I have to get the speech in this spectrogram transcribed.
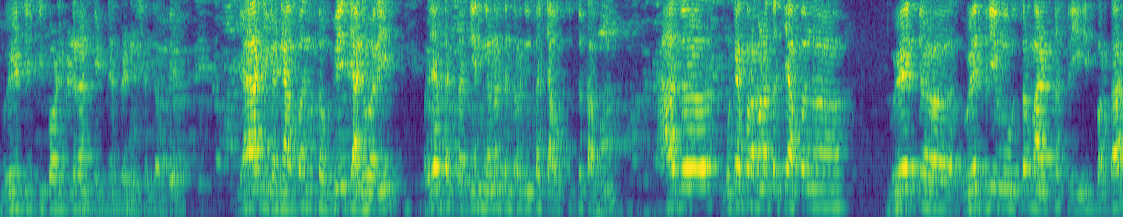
Dhule district body builder and fitness फेडरेशनतर्फे या ठिकाणी आपण सव्वीस जानेवारी प्रजासत्ताक दिन गणतंत्र दिवसाचे औचित्य साधून आज मोठ्या प्रमाणात अशी आपण धुळे धुळे श्री व उत्तर महाराष्ट्र श्री ही स्पर्धा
